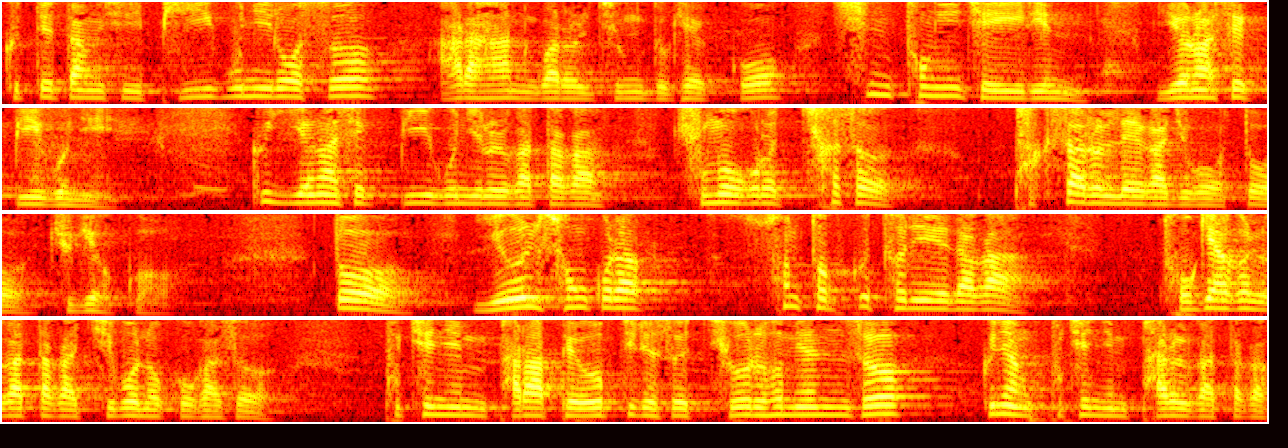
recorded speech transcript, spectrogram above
그때 당시 비군이로서 아라한과를 증득했고 신통이 제일인 연화색 비군이 그 연화색 비군이를 갖다가 주먹으로 쳐서 박살을 내 가지고 또 죽였고 또 열 손가락 손톱 끝터리에다가 독약을 갖다가 집어넣고 가서 부처님 발 앞에 엎드려서 절하면서 그냥 부처님 발을 갖다가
